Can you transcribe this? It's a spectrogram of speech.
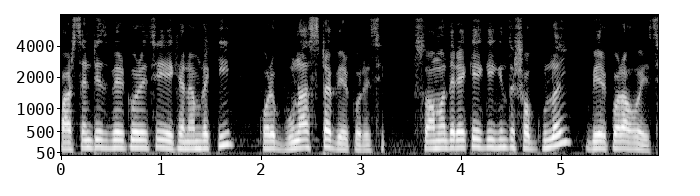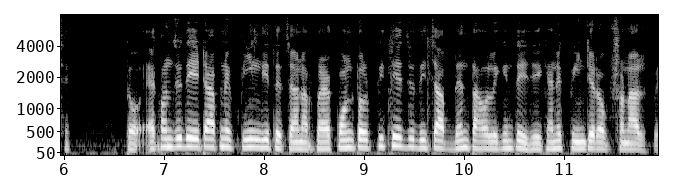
পার্সেন্টেজ বের করেছি, এখানে আমরা কি পরে বোনাসটা বের করেছি। সো আমাদের একে একে কিন্তু সবগুলোই বের করা হয়েছে। তো, এখন যদি এটা আপনি পিন দিতে চান, আপনারা কন্ট্রোল পিতে যদি চাপ দেন, তাহলে কিন্তু এই যে এখানে প্রিন্টের অপশন আসবে।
